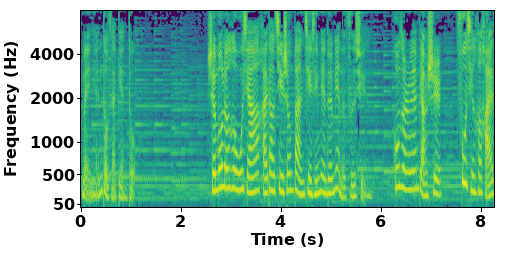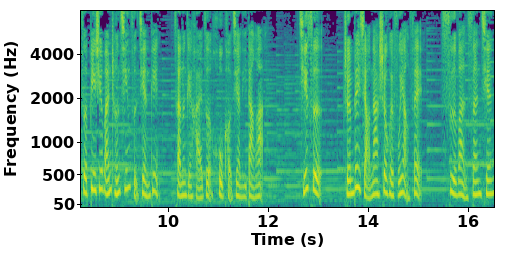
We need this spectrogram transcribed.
每年都在变动。沈伯伦和吴霞还到计生办进行面对面的咨询，工作人员表示，父亲和孩子必须完成亲子鉴定，才能给孩子户口建立档案。其次，准备缴纳社会抚养费四万三千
